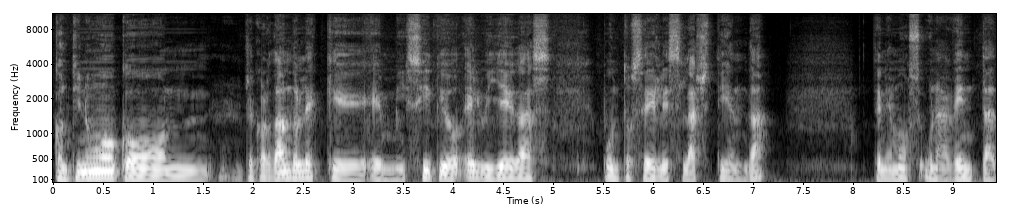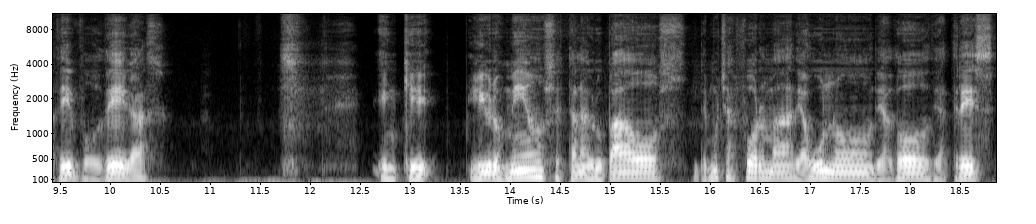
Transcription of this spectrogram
Continúo con recordándoles que en mi sitio elvillegas.com .cl tienda. Tenemos una venta de bodegas en que libros míos están agrupados de muchas formas, de a uno, de a dos, de a tres,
